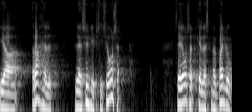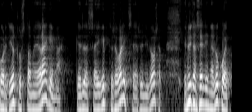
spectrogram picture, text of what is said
ja Rahel sünnib siis Joosep. see Joosep, kellest me palju kordi jutlustame ja räägime, kellest sai Egiptuse valitseja, sünnib Joosep. ja nüüd on selline lugu, et,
